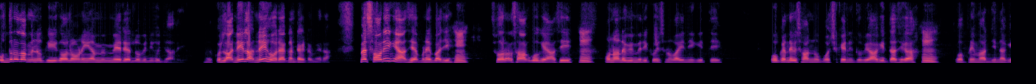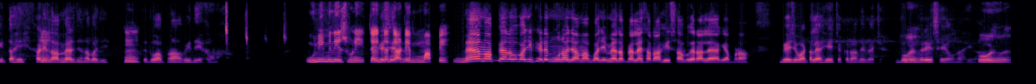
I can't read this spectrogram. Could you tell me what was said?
ਉਧਰੋਂ ਤਾਂ ਮੈਨੂੰ ਕੀ ਕਾਲ ਆਉਣੀ ਆ ਮੇਰੇ ਵੱਲੋਂ ਵੀ ਨਹੀਂ ਕੋਈ ਜਾ ਰਹੀ। ਕੋਈ ਲਾ- ਨਹੀਂ ਲਾ ਨਹੀਂ ਹੋ ਰਿਹਾ ਕੰਟੈਕਟ ਮੇਰਾ। ਮੈਂ ਸੌਰੀ ਗਿਆ ਸੀ ਆਪਣੇ ਭਾਜੀ। ਸੋਹਰਾ ਸਾਹਿਬ ਕੋ ਗਿਆ ਸੀ। ਉਹਨਾਂ ਨੇ ਵੀ ਮੇਰੀ ਕੋਈ ਸੁਣਵਾਈ ਨਹੀਂ ਕੀਤੀ। ਉਹ ਕਹਿੰਦੇ ਵੀ ਸਾਨੂੰ ਪੁੱਛ ਕੇ ਨਹੀਂ ਤੂੰ ਵਿਆਹ ਕੀਤਾ ਸੀਗਾ ਹੂੰ। ਤੂੰ ਆਪਣੀ ਮਰਜ਼ੀ ਨਾਲ ਕੀਤਾ ਸੀ ਸਾਡੀ ਹੂੰ। ਲਵ ਮੈਰਿਜ ਨਾ ਭਾਜੀ। ਹੂੰ। ਤੇ ਤੂੰ ਆਪਣਾ ਆਪ ਹੀ ਦੇਖ ਹੁਣ। ਉਨੀ ਵੀ ਨਹੀਂ ਸੁਣੀ ਤੇ ਇੱਧਰ ਤੁਹਾਡੇ ਮਾਪੇ? ਮੈਂ ਮਾਪਿਆਂ ਨੂੰ ਭਾਜੀ ਕਿਹੜੇ ਮੂੰਹ ਨਾਲ ਜਾਵਾਂ ਭਾਜੀ? ਮੈਂ ਤਾਂ ਪਹਿਲਾਂ ਹੀ ਸਾਰਾ ਹਿੱਸਾ ਵਗੈਰਾ ਲੈ ਕੇ ਆਪਣਾ ਵੇਚ ਵਟ ਲਿਆ ਸੀ ਇਹ ਚੱਕਰਾਂ ਦੇ ਵਿੱਚ। ਜੋ। ਮੇਰੇ ਹਿੱਸੇ ਆਉਂਦਾ ਸੀਗਾ। ਓਏ ਹੋਏ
